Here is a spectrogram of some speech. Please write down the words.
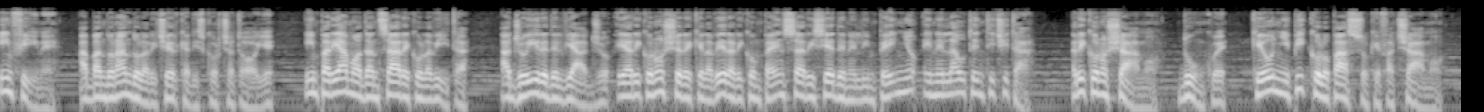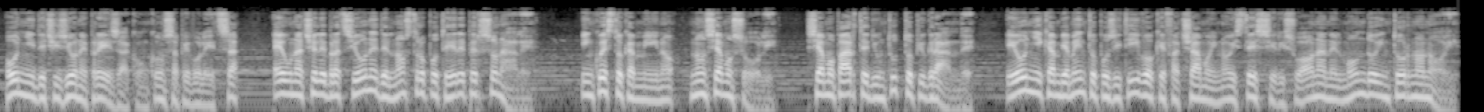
Infine, abbandonando la ricerca di scorciatoie, impariamo a danzare con la vita, a gioire del viaggio e a riconoscere che la vera ricompensa risiede nell'impegno e nell'autenticità. Riconosciamo, dunque, che ogni piccolo passo che facciamo, ogni decisione presa con consapevolezza, è una celebrazione del nostro potere personale. In questo cammino non siamo soli, siamo parte di un tutto più grande e ogni cambiamento positivo che facciamo in noi stessi risuona nel mondo intorno a noi.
